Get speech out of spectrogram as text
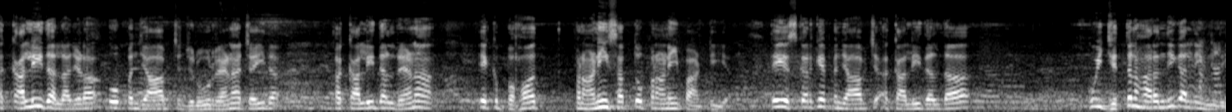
ਅਕਾਲੀ ਦਲ ਆ ਜਿਹੜਾ ਉਹ ਪੰਜਾਬ 'ਚ ਜ਼ਰੂਰ ਰਹਿਣਾ ਚਾਹੀਦਾ। ਅਕਾਲੀ ਦਲ ਰਹਿਣਾ ਇੱਕ ਬਹੁਤ ਪੁਰਾਣੀ ਸਭ ਤੋਂ ਪੁਰਾਣੀ ਪਾਰਟੀ ਆ। ਤੇ ਇਸ ਕਰਕੇ ਪੰਜਾਬ 'ਚ ਅਕਾਲੀ ਦਲ ਦਾ ਕੋਈ ਜਿੱਤਣ ਹਾਰਨ ਦੀ ਗੱਲ ਨਹੀਂ ਹੁੰਦੀ।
